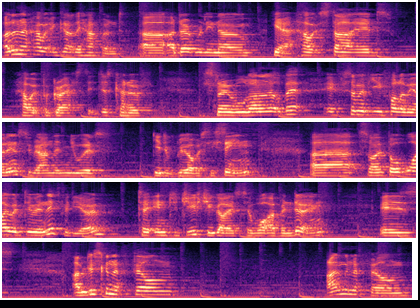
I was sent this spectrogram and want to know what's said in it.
I don't know how it exactly happened. Uh, I don't really know, yeah, how it started, how it progressed. It just kind of snowballed on a little bit. If some of you follow me on Instagram, then you would, you'd be obviously seen uh, so I thought what I would do in this video to introduce you guys to what I've been doing is I'm just gonna film, I'm gonna film,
